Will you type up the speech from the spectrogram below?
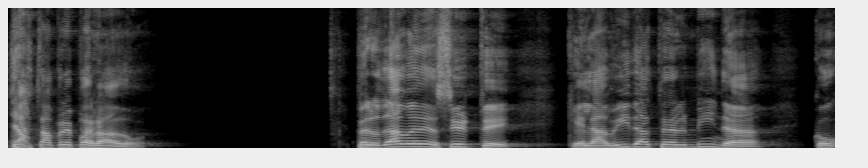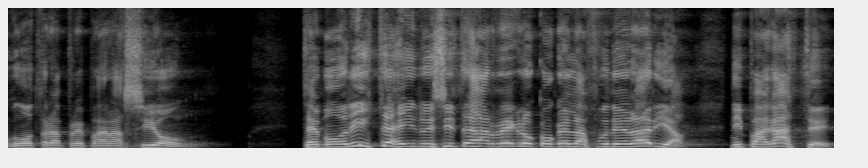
Ya está preparado. Pero déjame decirte que la vida termina con otra preparación. Te moriste y no hiciste arreglo con la funeraria, ni pagaste.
